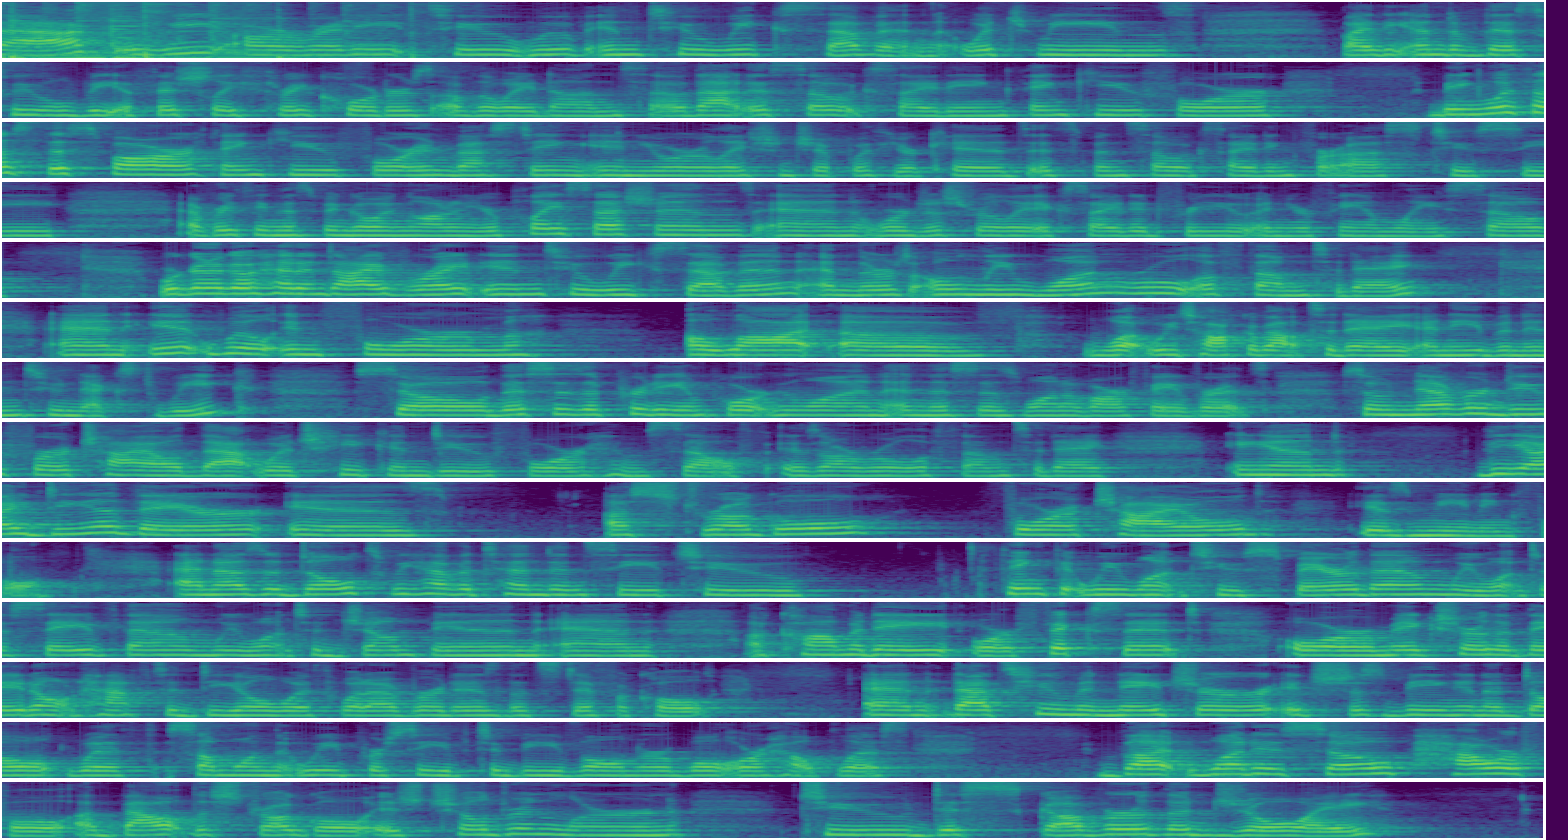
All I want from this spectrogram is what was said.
back. We are ready to move into week seven, which means by the end of this, we will be officially three quarters of the way done. So that is so exciting. Thank you for being with us this far. Thank you for investing in your relationship with your kids. It's been so exciting for us to see everything that's been going on in your play sessions, and we're just really excited for you and your family. So, we're going to go ahead and dive right into week seven, and there's only one rule of thumb today and it will inform a lot of what we talk about today and even into next week. So, this is a pretty important one, and this is one of our favorites. So, never do for a child that which he can do for himself, is our rule of thumb today. And the idea there is a struggle for a child is meaningful. And as adults, we have a tendency to think that we want to spare them, we want to save them, we want to jump in and accommodate or fix it or make sure that they don't have to deal with whatever it is that's difficult. And that's human nature. It's just being an adult with someone that we perceive to be vulnerable or helpless. But what is so powerful about the struggle is children learn to discover the joy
